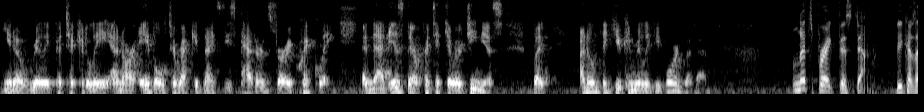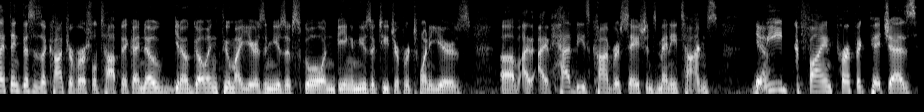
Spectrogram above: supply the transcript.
you know, really particularly and are able to recognize these patterns very quickly. And that is their particular genius. But I don't think you can really be born with that. Let's break this down because I think this is a controversial topic. I know, you know, going through my years in music school and being a music teacher for 20 years, uh, I, I've had these conversations many times. Yeah. We define perfect pitch as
